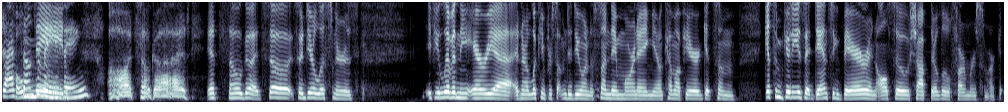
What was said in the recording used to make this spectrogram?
That sounds amazing. Oh, it's so good. It's so good. So so dear listeners, if you live in the area and are looking for something to do on a Sunday morning, you know, come up here, get some get some goodies at Dancing Bear and also shop their little farmers market.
